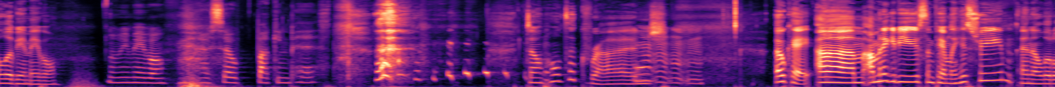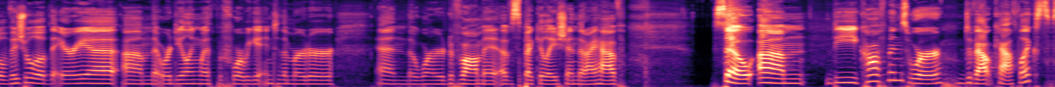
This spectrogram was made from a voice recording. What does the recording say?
Olivia Mabel. Olivia Mabel. I was so fucking pissed. Don't hold a grudge. Mm-mm-mm. Okay, um, I'm going to give you some family history and a little visual of the area um, that we're dealing with before we get into the murder and the word vomit of speculation that I have. So, um, the Kaufmans were devout Catholics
